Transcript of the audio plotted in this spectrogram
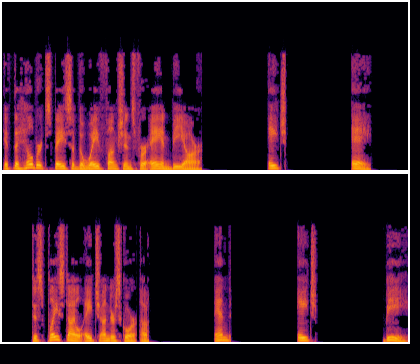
If the Hilbert space of the wave functions for A and B are H A display style H underscore a and H B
